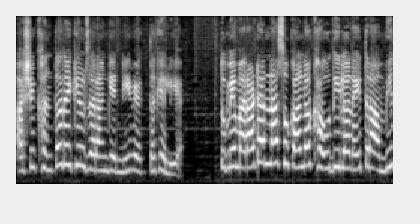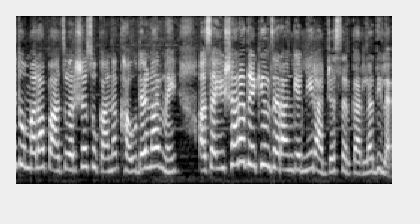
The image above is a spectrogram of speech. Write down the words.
अशी खंत देखील जरांगेंनी व्यक्त केली आहे. तुम्ही मराठ्यांना सुकानं खाऊ दिलं नाही तर आम्ही तुम्हाला पाच वर्ष सुकानं खाऊ देणार नाही असा इशारा देखील जरांगेंनी राज्य सरकारला दिलाय.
